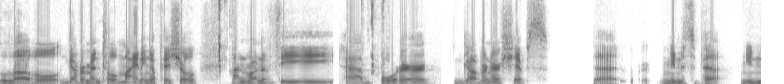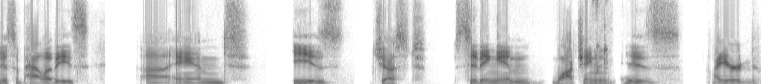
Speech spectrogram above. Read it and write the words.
level governmental mining official on one of the uh, border governorships, the municipal municipalities, uh, and he is just sitting and watching his hired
